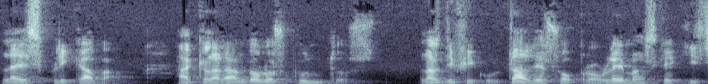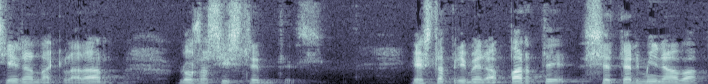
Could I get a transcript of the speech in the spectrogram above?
la explicaba, aclarando los puntos, las dificultades o problemas que quisieran aclarar los asistentes. Esta primera parte se terminaba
